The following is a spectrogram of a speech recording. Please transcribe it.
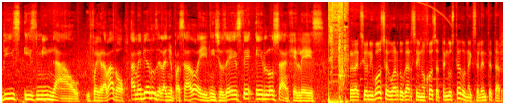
This Is Me Now y fue grabado a mediados del año pasado e inicios de este en Los Ángeles. Redacción y voz, Eduardo Garza Hinojosa. Tenga usted una excelente tarde.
